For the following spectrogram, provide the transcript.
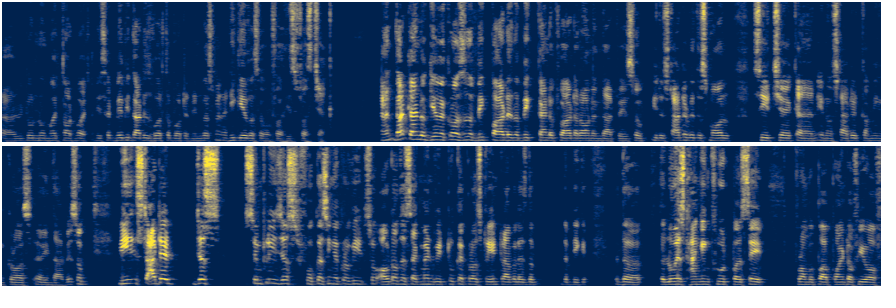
Uh, we don't know much, not much. And he said, maybe that is worth about an investment. And he gave us our, his first check. And that kind of gave across as a big part and a big kind of part around in that way. So it started with a small seed check and, you know, started coming across uh, in that way. So we started just simply just focusing across. We, so out of the segment, we took across train travel as the, the big, the, the lowest hanging fruit per se from a point of view of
